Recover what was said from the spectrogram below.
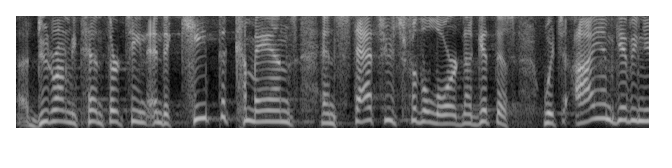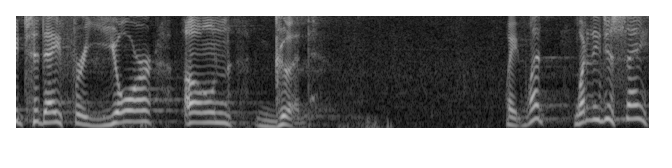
Uh, Deuteronomy 10 13. And to keep the commands and statutes for the Lord. Now get this, which I am giving you today for your own good. Wait, what? What did he just say?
